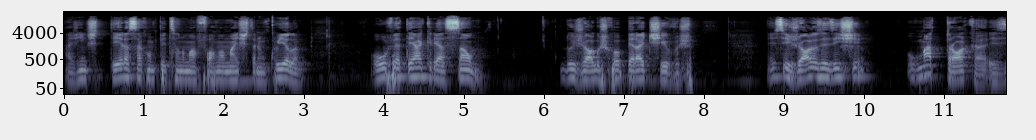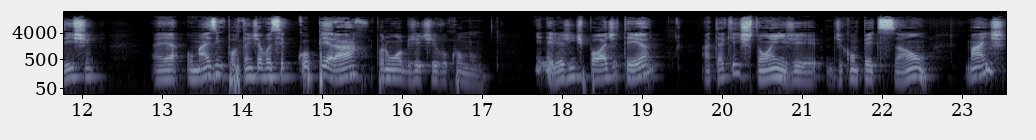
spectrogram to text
a gente ter essa competição de uma forma mais tranquila, houve até a criação dos jogos cooperativos. Nesses jogos existe uma troca, existe é, o mais importante é você cooperar por um objetivo comum. E nele a gente pode ter até questões de, de competição mas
